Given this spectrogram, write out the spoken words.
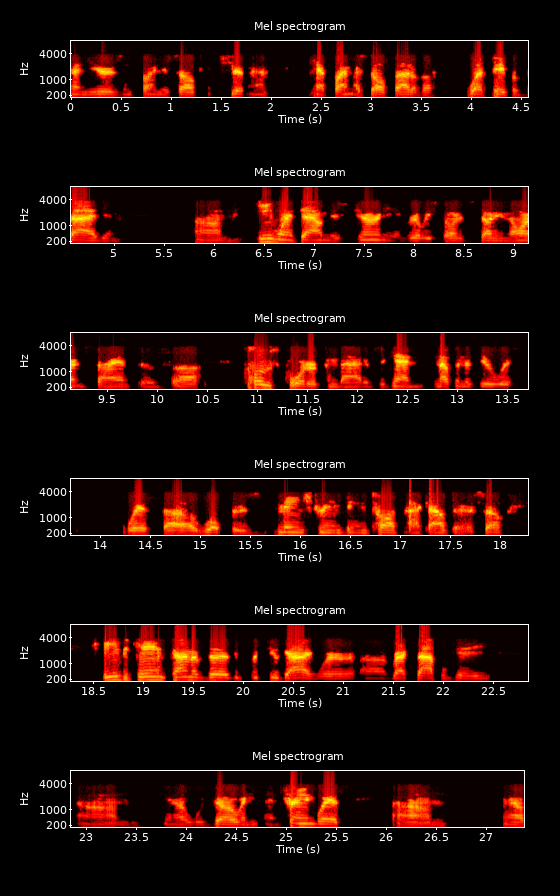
ten years and find yourself shit, man, can't find myself out of a wet paper bag, and um, he went down this journey and really started studying the art and science of uh, close quarter combatives. Again, nothing to do with with uh, what was mainstream being taught back out there. So he became kind of the, the two guy where uh, Rex Applegate, um, you know, would go and, and train with. Um, you know,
